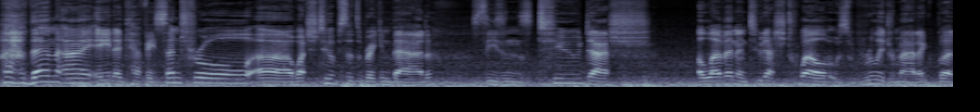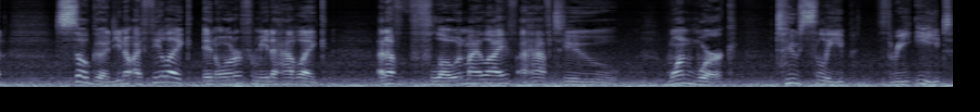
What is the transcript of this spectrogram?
then I ate at Cafe Central, uh, watched two episodes of Breaking Bad, seasons 2 11 and 2 12. It was really dramatic, but so good. You know, I feel like in order for me to have like enough flow in my life, I have to, one, work, two, sleep, three, eat.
